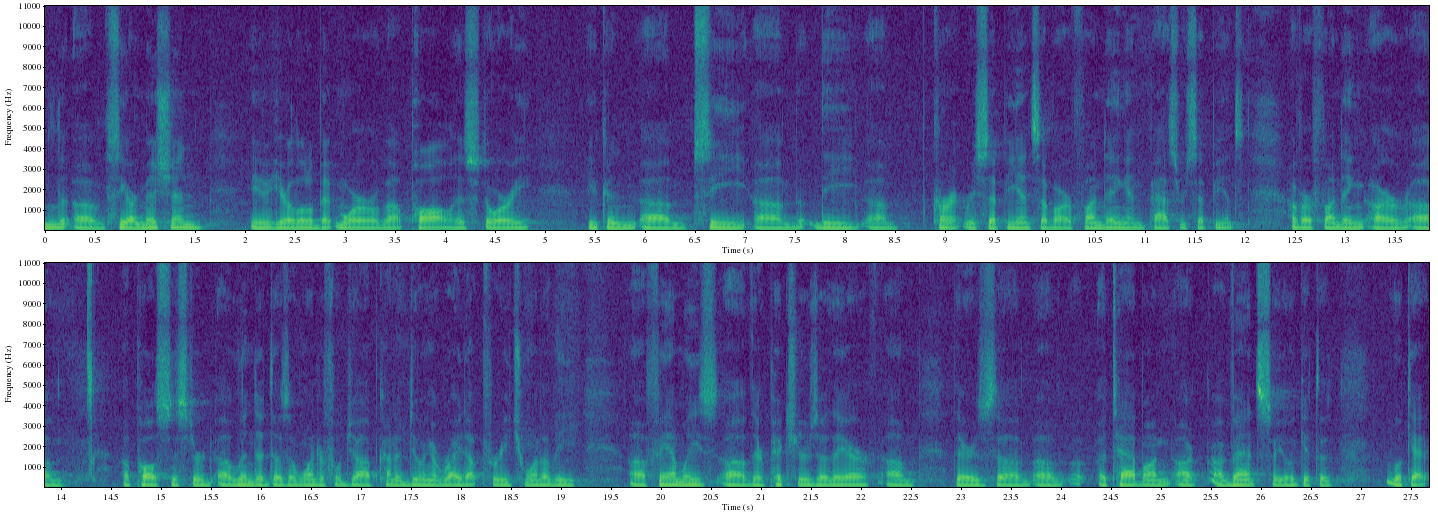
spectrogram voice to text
l- uh, see our mission, you hear a little bit more about Paul, his story. You can um, see um, the um, current recipients of our funding and past recipients of our funding. Our um, uh, Paul's sister uh, Linda does a wonderful job, kind of doing a write-up for each one of the uh, families. Uh, their pictures are there. Um, there's uh, a, a, tab on uh, events, so you'll get to look at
